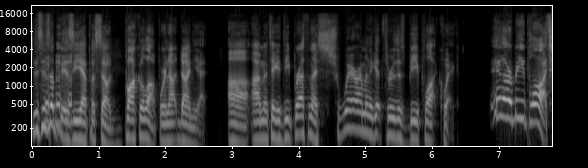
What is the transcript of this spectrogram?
This is a busy episode. Buckle up, we're not done yet. Uh, I'm going to take a deep breath and I swear I'm going to get through this B plot quick. In our B plot,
